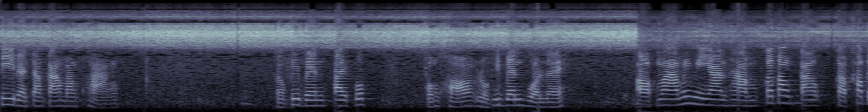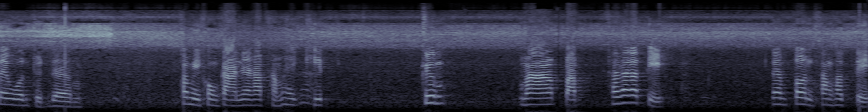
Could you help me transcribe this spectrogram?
ที่เรือนจำกลางบางขวางหลวงพี่เบนไปปุ๊บผมขอหลวงพี่เบนบวชเลย ออกมาไม่มีงานทำก็ต้องเกากลับเข้าไปวนจุดเดิม ก็มีโครงการเนี้ครับทำให้คิดคือมาปรับทัศนคติ เริ่มต้นสร้างสติ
